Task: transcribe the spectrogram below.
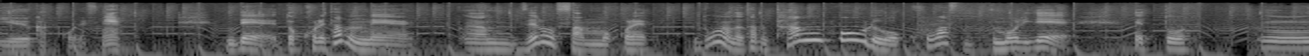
いう格好ですね。で、えっと、これ多分ね、あのゼロさんもこれ、どうなんだ多分タウンホールを壊すつもりで、えっと、うん、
